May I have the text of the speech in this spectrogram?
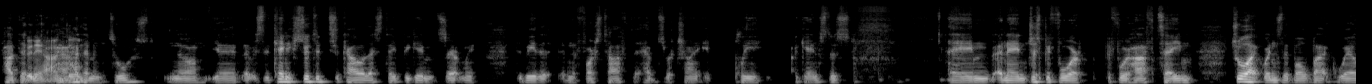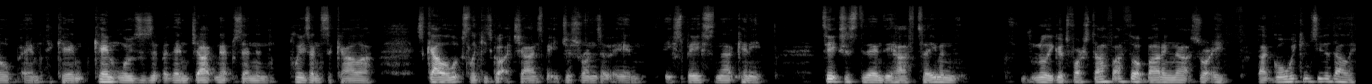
had him, had him in toast. No, yeah, it was the kind of suited Sakala this type of game. Certainly the way that in the first half that Hibs were trying to play against us. Um, and then just before before half time, Colak wins the ball back well um, to Kent. Kent loses it, but then Jack nips in and plays in Sakala. Sakala looks like he's got a chance, but he just runs out in a space, and that kind of takes us to the end of half time and really good first half. I thought, barring that sort of that goal we conceded, Ali.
